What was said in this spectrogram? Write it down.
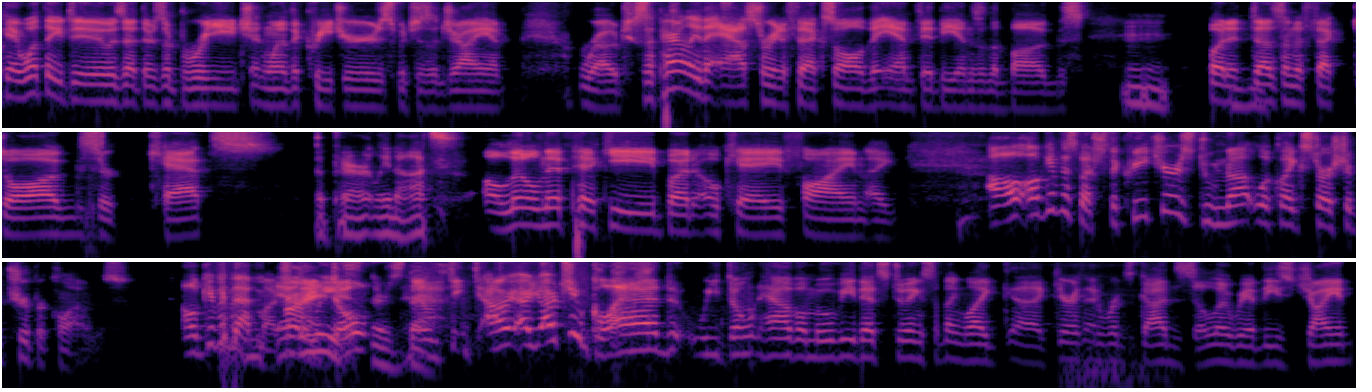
Okay, what they do is that there's a breach, and one of the creatures, which is a giant roach, because apparently the asteroid affects all the amphibians and the bugs, Mhm. but it Mhm. doesn't affect dogs or cats. Apparently not. A little nitpicky, but okay, fine. I, I'll, I'll give this much: the creatures do not look like Starship Trooper clones. I'll give it that much. At They least don't there's that. Are, are- aren't you glad we don't have a movie that's doing something like uh, Gareth Edwards' Godzilla? We have these giant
